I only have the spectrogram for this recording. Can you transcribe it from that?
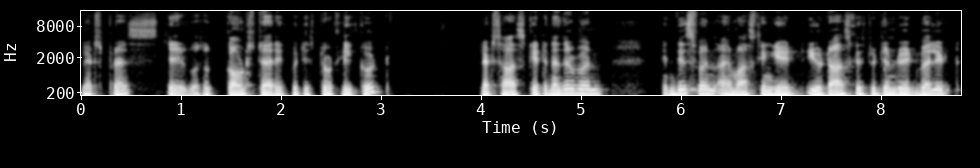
Let's press there you go. So count static which is totally good. Let's ask it another one in this one i'm asking it your task is to generate valid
